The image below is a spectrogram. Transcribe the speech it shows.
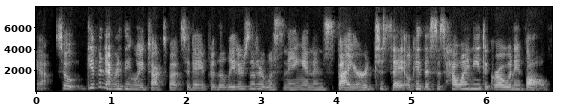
yeah. So, given everything we talked about today, for the leaders that are listening and inspired to say, okay, this is how I need to grow and evolve,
